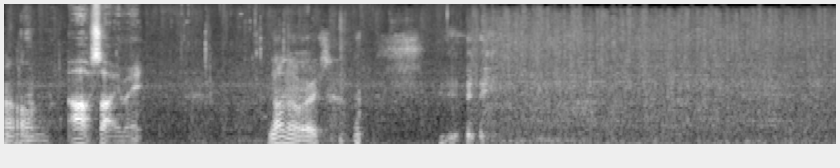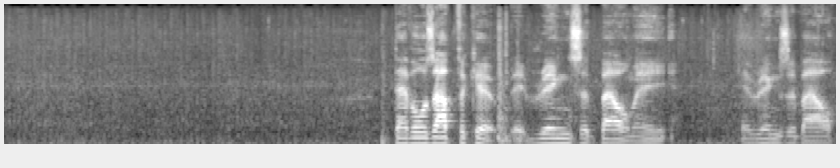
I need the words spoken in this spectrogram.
Oh, Oh, sorry, mate. no, no worries. Devil's Advocate. It rings a bell, mate. It rings a bell.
